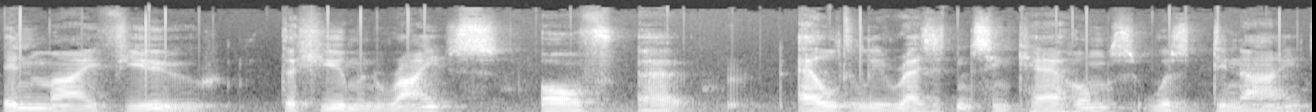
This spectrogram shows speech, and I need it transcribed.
in my view, the human rights of uh, elderly residents in care homes was denied.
